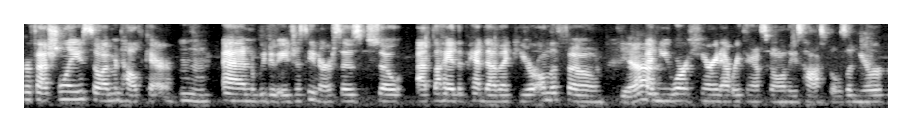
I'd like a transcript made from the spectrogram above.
professionally, so I'm in healthcare mhm. and we do agency nurses. So at the height of the pandemic, you're on the phone yeah. and you are hearing everything that's going on in these hospitals and you're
